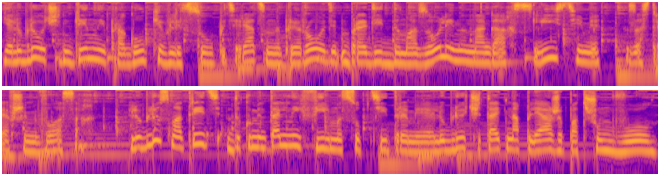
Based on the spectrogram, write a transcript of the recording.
Я люблю очень длинные прогулки в лесу, потеряться на природе, бродить до мозолей на ногах с листьями, застрявшими в волосах. Люблю смотреть документальные фильмы с субтитрами. Люблю читать на пляже под шум волн.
